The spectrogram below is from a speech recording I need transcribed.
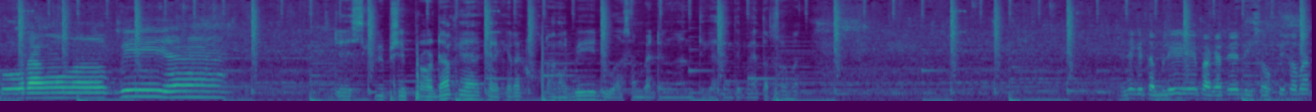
kurang lebih ya. Deskripsi produk ya kira-kira kurang lebih 2 sampai dengan 3 cm sobat. Ini kita beli paketnya di Shopee sobat.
